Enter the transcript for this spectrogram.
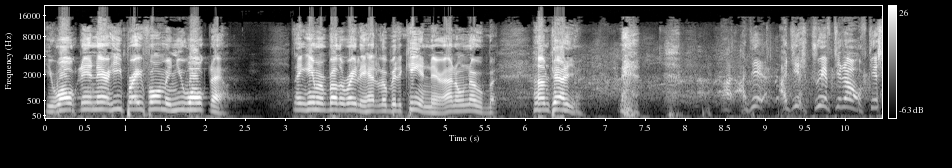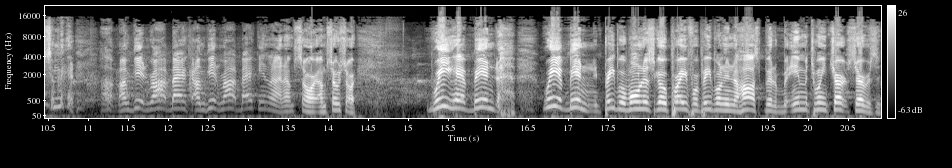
You walked in there, he prayed for him, and you walked out. I think him and Brother Rayleigh had a little bit of kin there. I don't know, but I'm telling you. I, did. I just drifted off just a minute. I'm getting right back. I'm getting right back in line. I'm sorry. I'm so sorry. We have been, we have been. People want us to go pray for people in the hospital, but in between church services,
